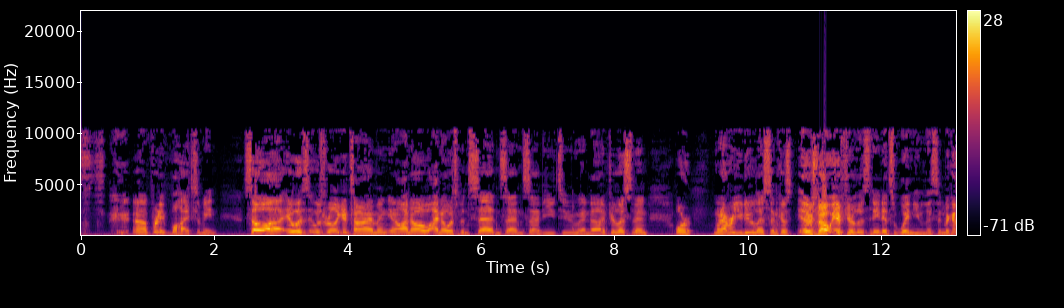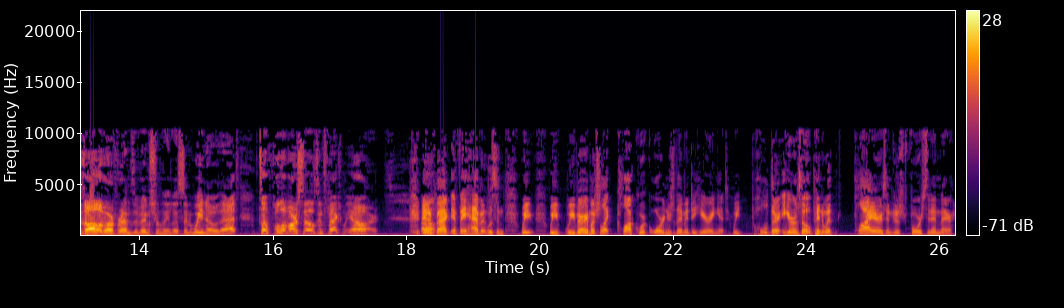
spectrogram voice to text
uh, pretty much. I mean, so uh, it was it was really good time, and you know, I know I know it's been said and said and said to you two, and uh, if you're listening, or whenever you do listen, because there's no if you're listening, it's when you listen, because all of our friends eventually listen. We know that. It's how full of ourselves. In fact, we are. And Uh, in fact, if they haven't listened, we we we very much like clockwork orange them into hearing it. We hold their ears open with pliers and just force it in there.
